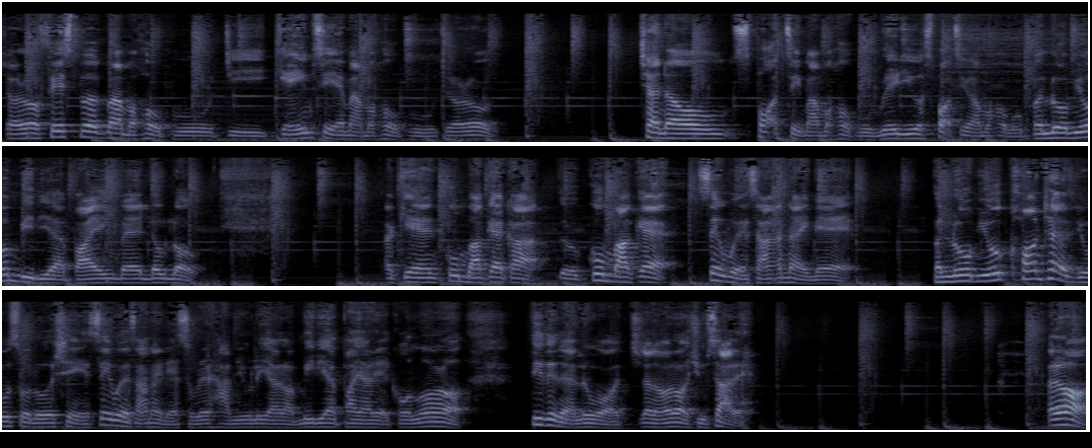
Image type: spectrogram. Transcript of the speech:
ကျွန်တော်တို့ Facebook မှာမဟုတ်ဘူးဒီ game တွေမှာမဟုတ်ဘူးကျွန်တော်တို့ channel sports တွေမှာမဟုတ်ဘူး radio sports တွေမှာမဟုတ်ဘူးဘယ်လိုမျိုး media buying ပဲလုပ်လို့ again ကို market ကကို market စိတ်ဝင်စားနိုင်တဲ့ဘယ်လိုမျိုး content မျိုးဆိုလို့ရှိရင်စိတ်ဝင်စားနိုင်တယ်ဆိုတဲ့ဟာမျိုးလေးကတော့ media buyer တွေအကုန်လုံးတော့တည်တည်တယ်လို့တော့ကျွန်တော်တော့ယူဆတယ်အဲ့တော့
